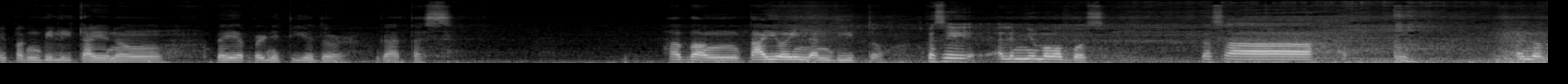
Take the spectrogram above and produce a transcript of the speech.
May pangbili tayo ng diaper ni Theodore, gatas. Habang tayo ay nandito. Kasi alam niyo mga boss, nasa ano,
